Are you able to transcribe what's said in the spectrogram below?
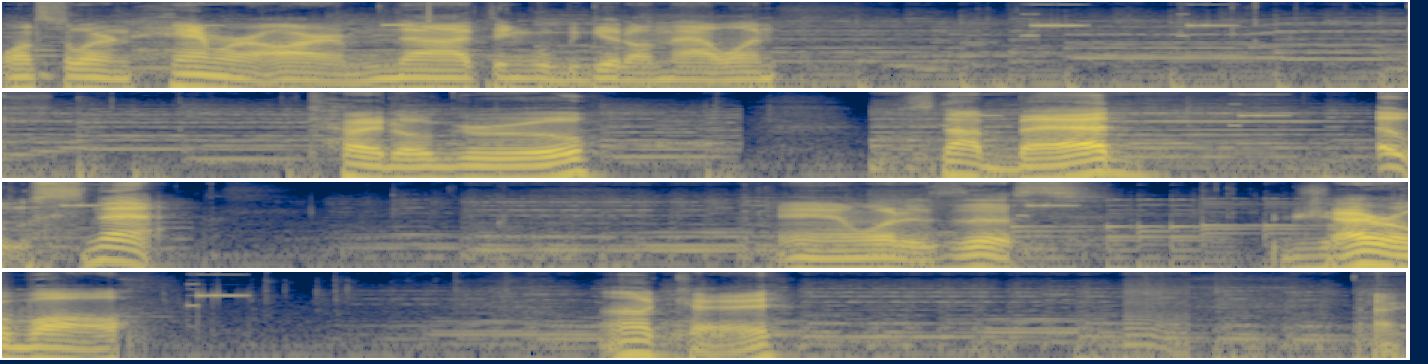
Wants to learn Hammer Arm. Nah, I think we'll be good on that one. Kaido Grew. It's not bad. Oh, snap. And what is this? Gyro Ball. Okay. Alright.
